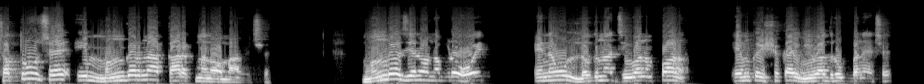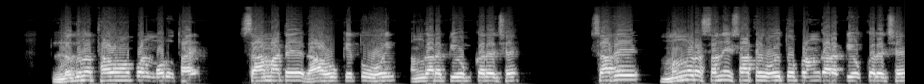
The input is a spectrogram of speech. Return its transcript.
શત્રુ છે એ મંગળના કારક માનવામાં આવે છે. મંગળ જેનો નબળો હોય એનું લગ્ન જીવન પણ એમ કહી શકાય વિવાદરૂપ બને છે. લગ્ન થવામાં પણ મોડું થાય. શા માટે? રાહુ કેતુ હોય, અંગારક યોગ કરે છે. સાથે મંગળ શનિ સાથે હોય તો પણ અંગારક યોગ કરે છે.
